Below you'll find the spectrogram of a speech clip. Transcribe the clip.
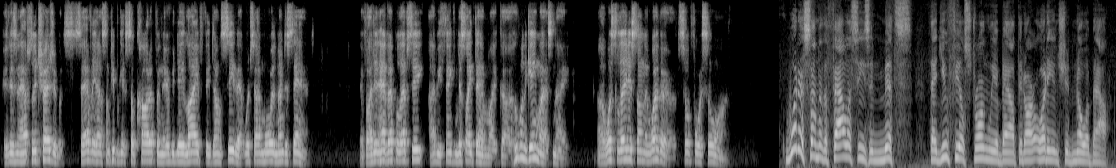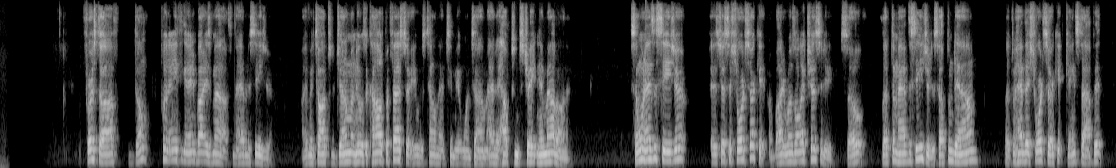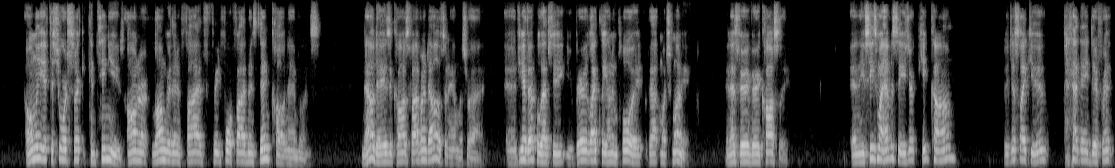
it is an absolute treasure. But sadly, how some people get so caught up in their everyday life, they don't see that, which I more than understand. If I didn't have epilepsy, I'd be thinking just like them, like, uh, who won the game last night? Uh, what's the latest on the weather? So forth, so on. What are some of the fallacies and myths that you feel strongly about that our audience should know about? First off, don't put anything in anybody's mouth when they're having a seizure. I even talked to a gentleman who was a college professor. He was telling that to me at one time. I had to help him straighten him out on it. Someone has a seizure, it's just a short circuit. Our body runs on electricity. So let them have the seizure. Just help them down. Let them have that short circuit. Can't stop it. Only if the short circuit continues on or longer than five, three to four, five minutes, then call an ambulance. Nowadays, it costs $500 for an ambulance ride. And if you have epilepsy, you're very likely unemployed without much money. And that's very, very costly. And if sees might have a seizure, keep calm. They're just like you, not any different.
